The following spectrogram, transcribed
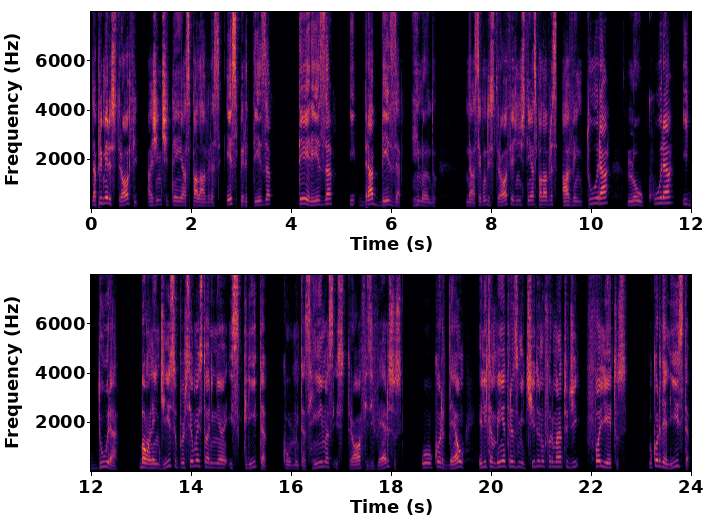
Na primeira estrofe, a gente tem as palavras esperteza, Teresa e brabeza rimando. Na segunda estrofe, a gente tem as palavras aventura, loucura e dura Bom, além disso, por ser uma historinha escrita, com muitas rimas, estrofes e versos, o cordel ele também é transmitido no formato de folhetos. O cordelista,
